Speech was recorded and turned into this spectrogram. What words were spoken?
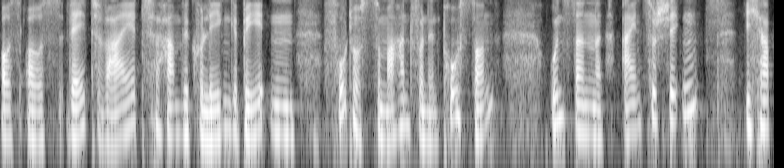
aus, aus weltweit haben wir Kollegen gebeten, Fotos zu machen von den Postern uns dann einzuschicken. Ich habe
